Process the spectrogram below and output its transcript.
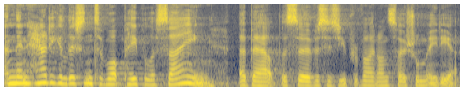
And then how do you listen to what people are saying about the services you provide on social media?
